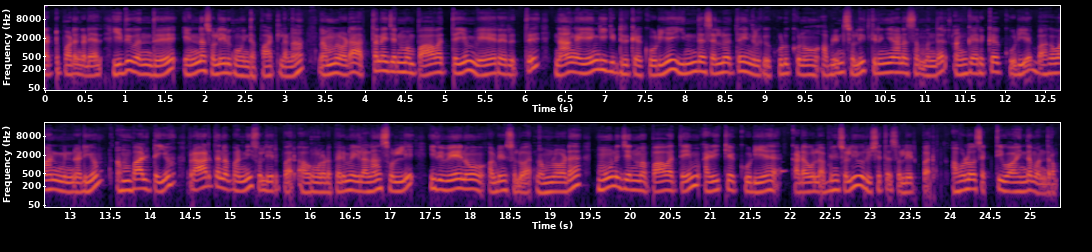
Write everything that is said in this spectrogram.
கட்டுப்பாடும் கிடையாது. இது வந்து என்ன சொல்லியிருக்கோம் இந்த பாட்டில்னா நம்மளோட அத்தனை ஜென்மம் பாவத்தையும் வேறறுத்து நாங்கள் இயங்கிக்கிட்டு இருக்கக்கூடிய இந்த செல்வத்தை எங்களுக்கு கொடுக்கணும் அப்படின்னு சொல்லி திருஞான சம்பந்தர் அங்கே இருக்கக்கூடிய பகவான் முன்னாடியும் அம்பாள்கிட்டையும் பிரார்த்தனை பண்ணி சொல்லியிருப்பார். அவங்களோட பெருமைகளெல்லாம் சொல்லி இது வேணும் அப்படின்னு சொல்லுவார். நம்மளோட மூணு ஜென்ம பாவத்தையும் அழிக்கக்கூடிய கடவுள் அப்படின்னு சொல்லி ஒரு விஷயத்த சொல்லியிருப்பார். அவ்வளோ சக்தி வாய்ந்த மந்திரம்.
